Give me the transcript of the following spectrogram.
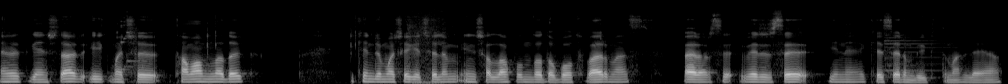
Evet gençler ilk maçı tamamladık. İkinci maça geçelim. İnşallah bunda da bot vermez. Verirse, verirse yine keserim büyük ihtimalle ya.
